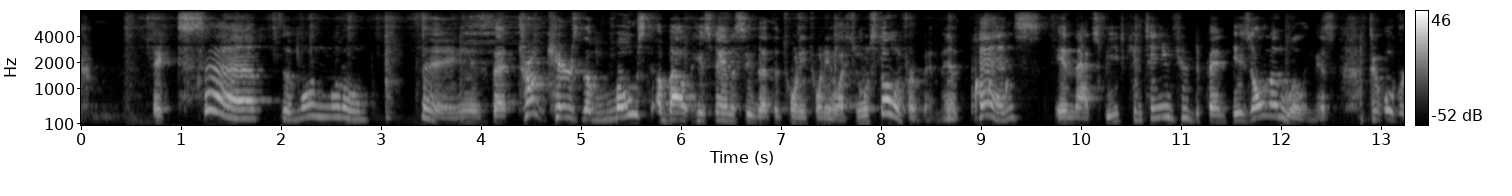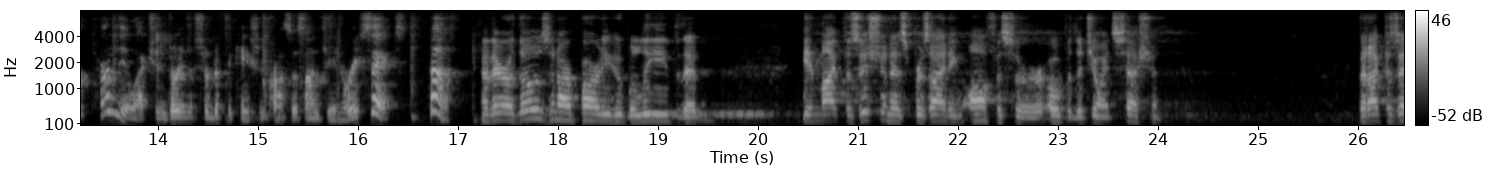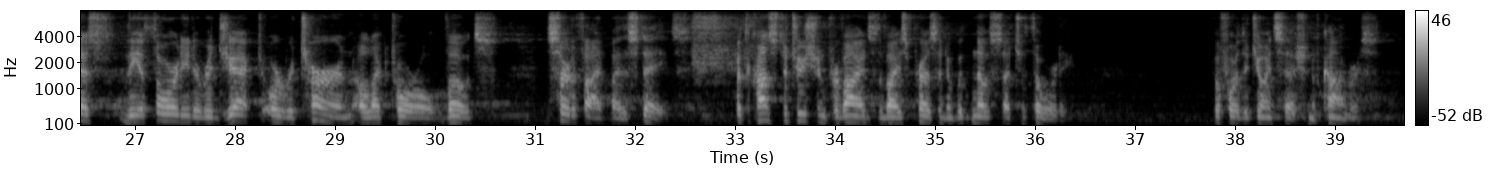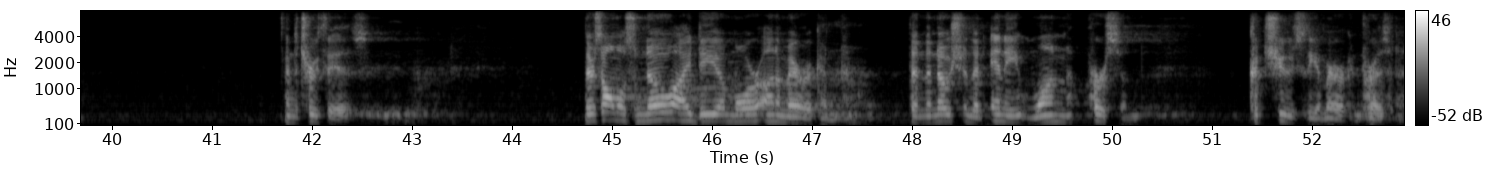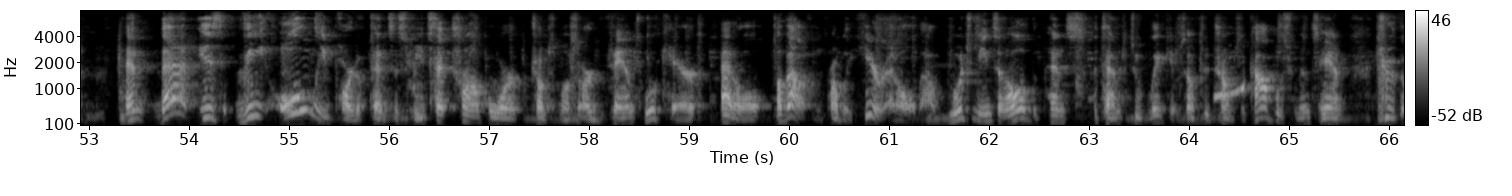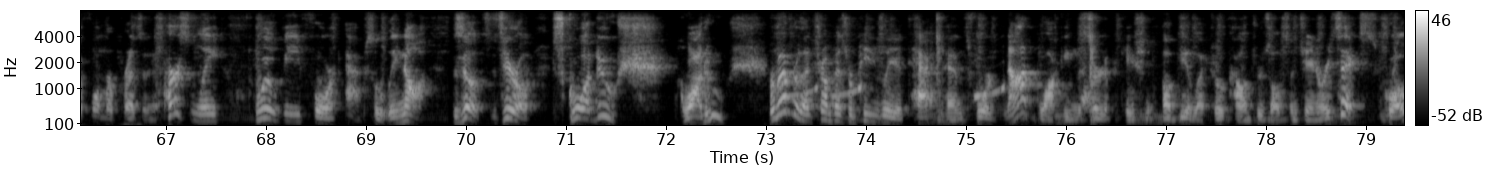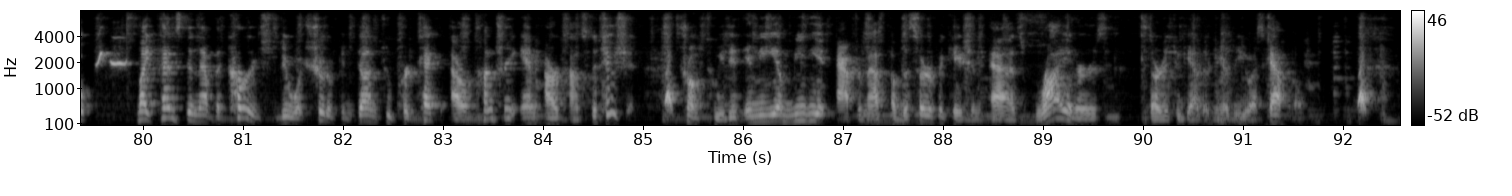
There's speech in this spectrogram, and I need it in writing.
Except the one little thing is that Trump cares the most about his fantasy that the 2020 election was stolen from him. And Pence, in that speech, continued to defend his own unwillingness to overturn the election during the certification process on January 6th. Huh. Now, there are those in our party who believe that in my position as presiding officer over the joint session, that I possess the authority to reject or return electoral votes certified by the states. But the Constitution provides the Vice President with no such authority before the joint session of Congress. And the truth is, there's almost no idea more un American than the notion that any one person could choose the American president. And that is the only part of Pence's speech that Trump or Trump's most ardent fans will care at all about, and probably hear at all about, which means that all of the Pence attempts to link himself to Trump's accomplishments and to the former president personally will be for absolutely naught. Zilch, zero, squadoosh. Squadoosh. Remember that Trump has repeatedly attacked Pence for not blocking the certification of the Electoral College results on January 6th. Quote, Mike Pence didn't have the courage to do what should have been done to protect our country and our Constitution. Trump tweeted in the immediate aftermath of the certification as rioters started to gather near the U.S. Capitol.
